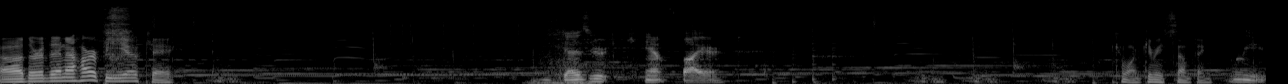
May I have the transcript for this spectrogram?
Other than a harpy, okay. Desert campfire. Come on, give me something. Wait.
